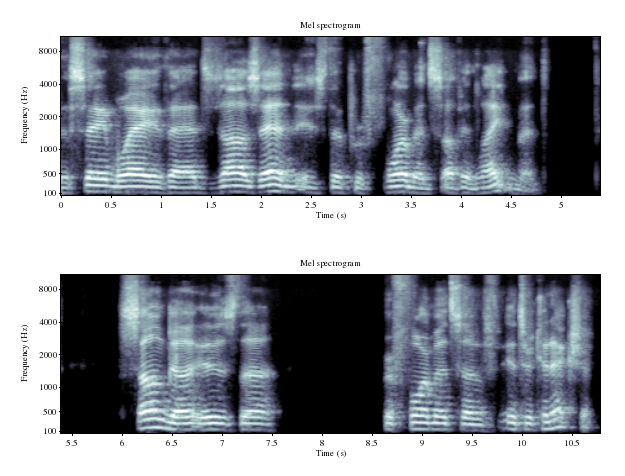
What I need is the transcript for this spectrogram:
The same way that Zazen is the performance of enlightenment, Sangha is the performance of interconnection.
